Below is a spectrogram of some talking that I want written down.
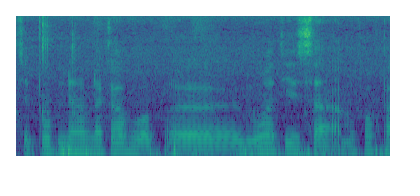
เสร็จปุ๊บนะครับแล้วก็บวกเอ่องวดที่สามเข้าไป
